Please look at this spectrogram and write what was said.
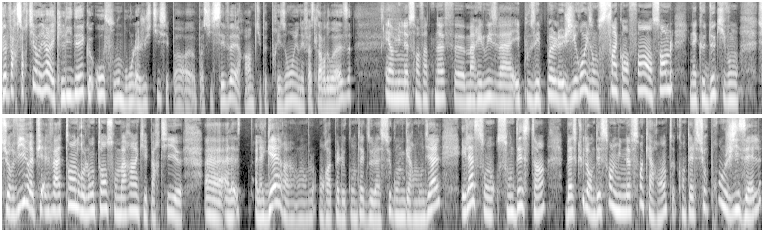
elle va ressortir d'ailleurs avec l'idée que au fond, bon, la justice est pas pas si sévère, hein, un petit peu de prison, il en efface l'ardoise. Et en 1929, euh, Marie-Louise va épouser Paul Giraud. Ils ont cinq enfants ensemble. Il n'y en a que deux qui vont survivre. Et puis elle va attendre longtemps son marin qui est parti euh, à, la, guerre. On, rappelle le contexte de la Seconde Guerre mondiale. Et là, son, destin bascule en décembre 1940 quand elle surprend Gisèle,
